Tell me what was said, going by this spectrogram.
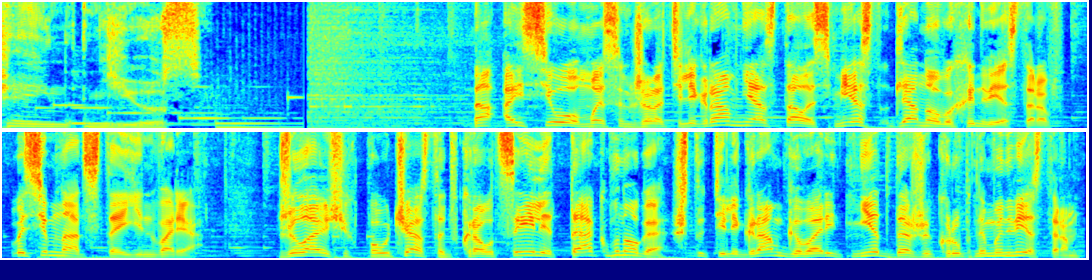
Blockchain News. На ICO мессенджера Telegram не осталось мест для новых инвесторов. 18 января. Желающих поучаствовать в краудсейле так много, что Telegram говорит нет даже крупным инвесторам.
